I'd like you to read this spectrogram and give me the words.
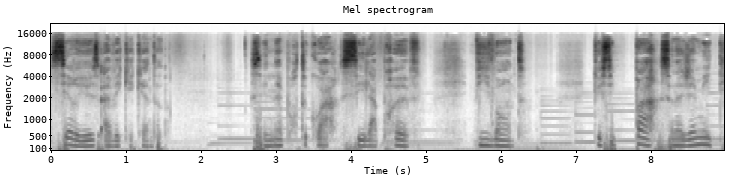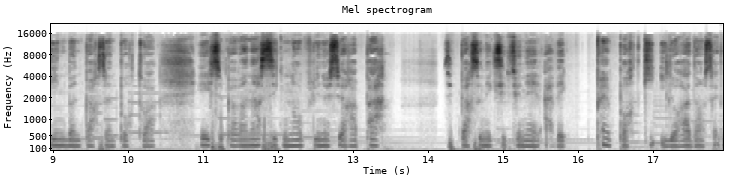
sérieuse avec quelqu'un d'autre? C'est n'importe quoi. C'est la preuve vivante que c'est pas, ça n'a jamais été une bonne personne pour toi. Et ce pervers narcissique non plus ne sera pas cette personne exceptionnelle avec peu importe qui il aura dans sa vie.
